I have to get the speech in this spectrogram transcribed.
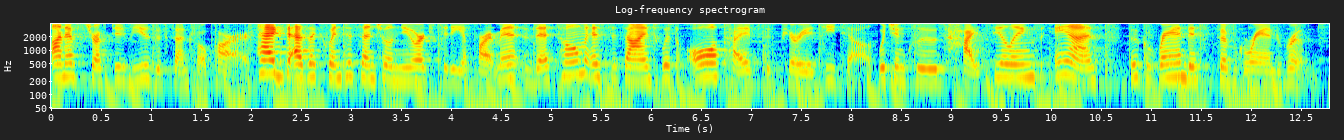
unobstructed views of Central Park. Pegged as a quintessential New York City apartment, this home is designed with all types of period details, which includes high ceilings and the grandest of grand rooms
